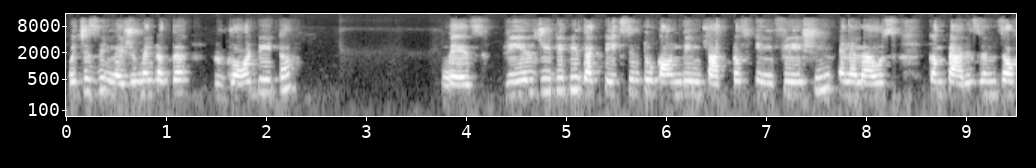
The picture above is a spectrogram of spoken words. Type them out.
which is the measurement of the raw data. There's real GDP that takes into account the impact of inflation and allows comparisons of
